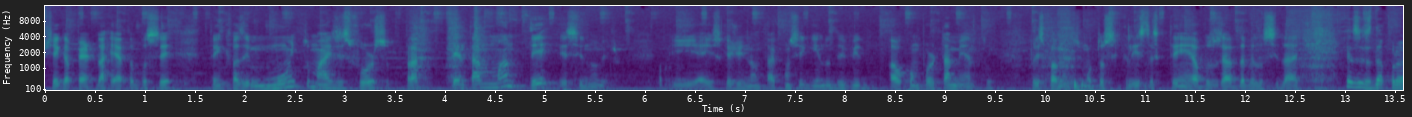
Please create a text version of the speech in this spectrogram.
chega perto da reta, você tem que fazer muito mais esforço para tentar manter esse número. E é isso que a gente não está conseguindo devido ao comportamento, principalmente dos motociclistas que têm abusado da velocidade. E às vezes dá para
